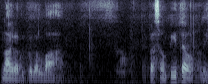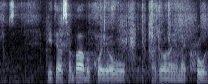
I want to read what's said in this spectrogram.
nagradu kod Allaha. Pa sam pitao, sam, pitao sam babu ko je ovu, kaže, ono je Mekhul.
